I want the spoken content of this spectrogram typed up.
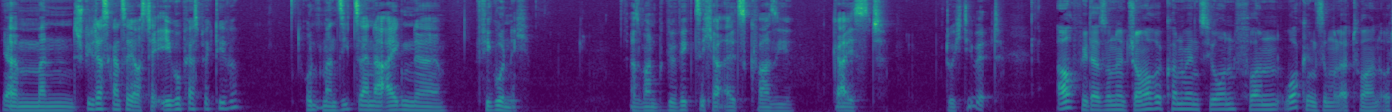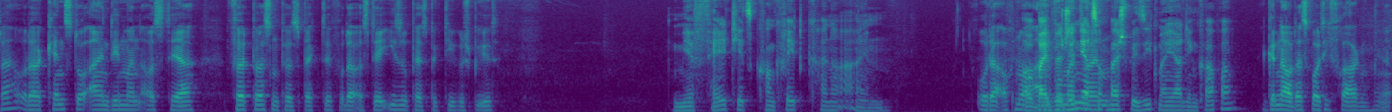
Ja. Ähm, man spielt das Ganze ja aus der Ego-Perspektive und man sieht seine eigene Figur nicht. Also man bewegt sich ja als quasi Geist durch die Welt. Auch wieder so eine Genre-Konvention von Walking-Simulatoren, oder? Oder kennst du einen, den man aus der Third-Person-Perspective oder aus der ISO-Perspektive spielt? Mir fällt jetzt konkret keiner ein. Oder auch nur Aber bei Virginia zum Beispiel sieht man ja den Körper. Genau, das wollte ich fragen, ja.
